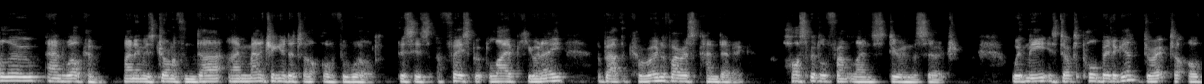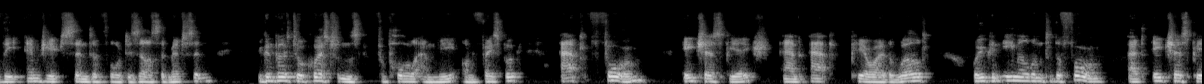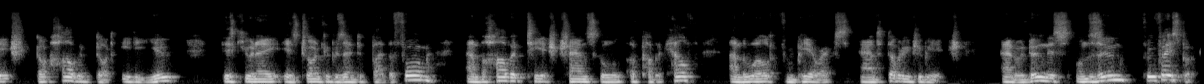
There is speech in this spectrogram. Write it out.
Hello and welcome. My name is Jonathan Dyer. I'm managing editor of The World. This is a Facebook Live Q&A about the coronavirus pandemic, hospital frontlines during the surge. With me is Dr. Paul Biddinger, director of the MGH Center for Disaster Medicine. You can post your questions for Paul and me on Facebook at forum hsph and at PRI The World, or you can email them to the forum at hsph.harvard.edu. This Q&A is jointly presented by the Forum and the Harvard T.H. Chan School of Public Health and the World from PRX and WGBH. And we're doing this on Zoom through Facebook.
